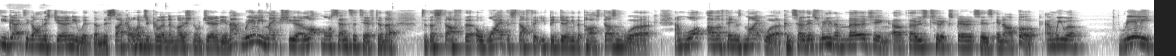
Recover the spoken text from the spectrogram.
you get to go on this journey with them, this psychological and emotional journey, and that really makes you a lot more sensitive sensitive to the to the stuff that or why the stuff that you've been doing in the past doesn't work and what other things might work. And so it's really the merging of those two experiences in our book. And we were really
